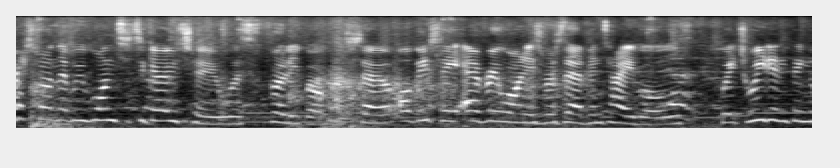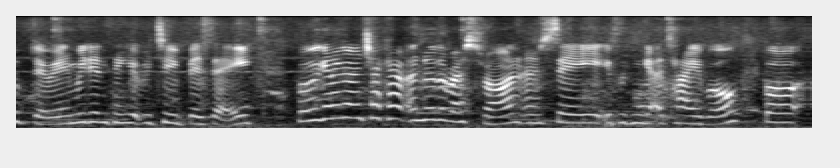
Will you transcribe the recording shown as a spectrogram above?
Restaurant that we wanted to go to was fully booked. So obviously everyone is reserving tables which we didn't think of doing. We didn't think it would be too busy. But we're gonna go and check out another restaurant and see if we can get a table. But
